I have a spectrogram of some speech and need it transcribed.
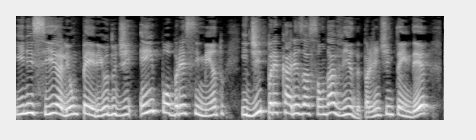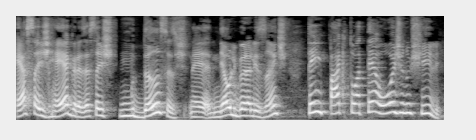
inicia ali um período de empobrecimento e de precarização da vida. Para a gente entender essas regras, essas mudanças né, neoliberalizantes têm impacto até hoje no Chile.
